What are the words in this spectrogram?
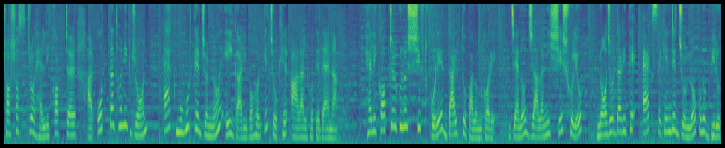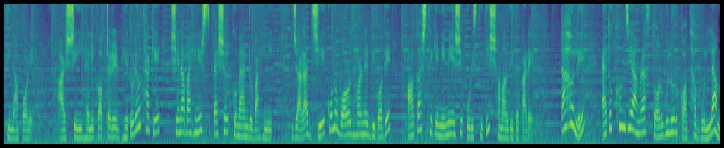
সশস্ত্র হেলিকপ্টার আর অত্যাধুনিক ড্রোন এক মুহূর্তের জন্য এই গাড়িবহরকে চোখের আড়াল হতে দেয় না। হেলিকপ্টারগুলো শিফট করে দায়িত্ব পালন করে, যেন জ্বালানি শেষ হলেও নজরদারিতে এক সেকেন্ডের জন্য কোনো বিরতি না পড়ে। আর সেই হেলিকপ্টারের ভেতরেও থাকে সেনাবাহিনীর স্পেশাল কমান্ডো বাহিনী, যারা যে কোনো বড় ধরনের বিপদে আকাশ থেকে নেমে এসে পরিস্থিতি সামাল দিতে পারে। তাহলে এতক্ষণ যে আমরা স্তরগুলোর কথা বললাম,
